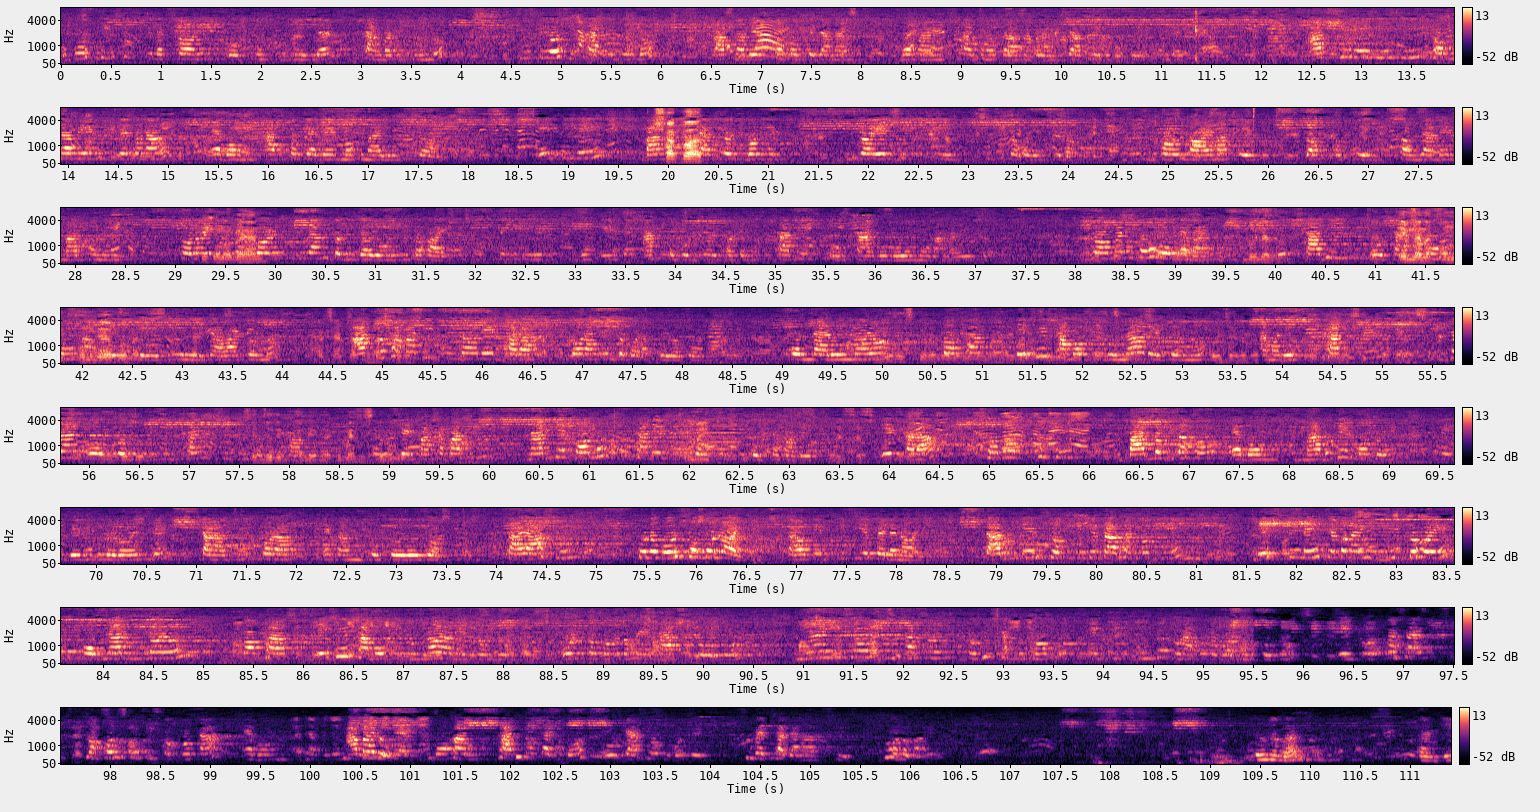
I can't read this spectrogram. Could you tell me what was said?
উপস্থিত ইলেকট্রনিক ও প্রিন্ট মিডিয়ার সাংবাদিকবৃন্দ সুপ্রিয় শিক্ষার্থীবৃন্দ আপনাদের সকলকে জানাই মহান স্বাধীনতা জাতীয় দিবসের আজকের এই দিনটি সংগ্রামের চেতনা এবং আত্মত্যাগের মহিমায় উজ্জ্বল। এই দিনে বাংলাদেশ জীবনের বিজয়ের সূচিত হয়েছিল। দীর্ঘ নয় মাসের রক্তক্ষয়ী সংগ্রামের মাধ্যমে ষোলোই। ডিসেম্বর চূড়ান্ত বিজয় অর্জিত হয়। পৃথিবীর বুকে আত্মপরিচয় ঘটে স্বাধীন ও সার্বভৌম বাংলাদেশে। সম্মানিত মহিলাবাসী বলে দেন স্বাধীন ও এমনি না, ফোন- ফোন দিয়ে বলেন। বাংলাদেশকে এগিয়ে নিয়ে যাওয়ার জন্য আর্থসামাজিক উন্নয়নের ধারা ত্বরান্বিত করা প্রয়োজন। কন্যার উন্নয়ন তথা দেশের সামগ্রিক উন্নয়নের জন্য আমাদের বিজ্ঞান ও প্রযুক্তি শিক্ষার সে যদি খালি থাকে মেসেজ করে পুরুষের পাশাপাশি নারীদের কর্মসংস্থানের সুযোগ করতে হবে? এছাড়া সমাজ থেকে বাল্যবিবাহ এবং মাদকের মতো যে দেবীগুলো রয়েছে তা দূর করা একান্ত প্রয়োজন। তাই আসুন কোনো বৈষম্য নয় কাউকে পিছিয়ে ফেলে নয়। তারুণ্যের শক্তিকে প্রাধান্য দিয়ে দেশপ্রেমের চেতনায় উদ্বুদ্ধ হয়ে কন্যার উন্নয়ন তথা দেশের সামগ্রিক উন্নয়নের জন্য ঐক্যবদ্ধ হয়ে কাজ করব। ন্যায় বিচার সুশাসন প্রতিষ্ঠাপূর্বক একটি উন্নত রাষ্ট্র গঠন করব। এই প্রত্যাশায় সকলকে কৃতজ্ঞতা এবং আবারও মহান স্বাধীনতা দিবস ও জাতীয় দিবসের শুভেচ্ছা জানাচ্ছি। ধন্যবাদ। ধন্যবাদ স্যারকে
